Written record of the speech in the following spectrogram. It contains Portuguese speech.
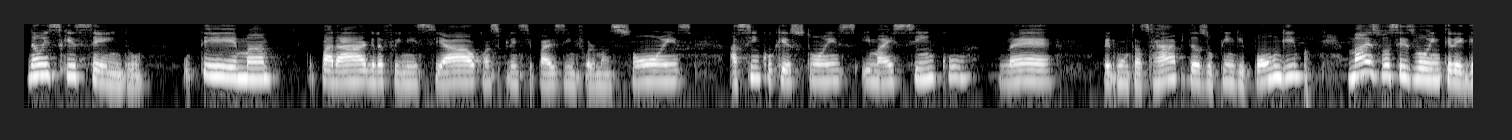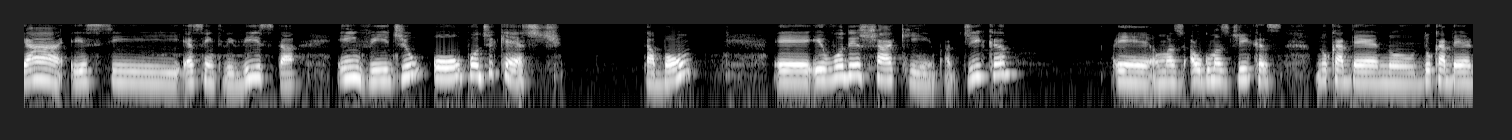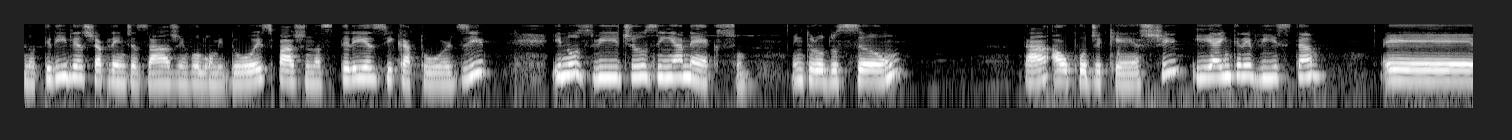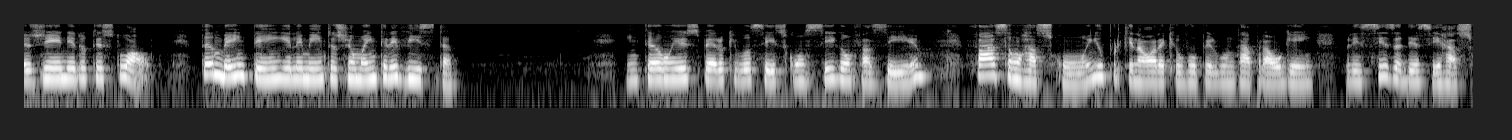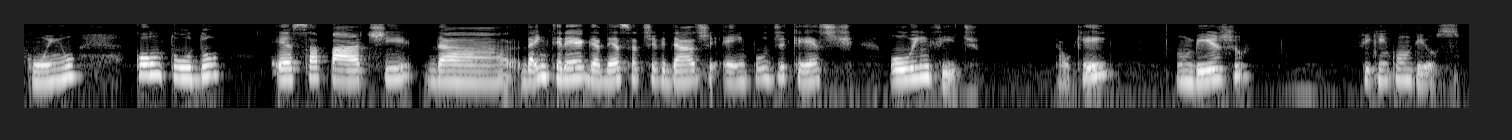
não esquecendo o tema, o parágrafo inicial com as principais informações, as cinco questões e mais cinco, né? Perguntas rápidas, o ping-pong, mas vocês vão entregar esse, essa entrevista em vídeo ou podcast, tá bom? É, eu vou deixar aqui a dica, é, umas, algumas dicas no caderno do caderno Trilhas de Aprendizagem, volume 2, páginas 13 e 14, e nos vídeos em anexo. Introdução, tá? Ao podcast e a entrevista é, gênero textual. Também tem elementos de uma entrevista. Então, eu espero que vocês consigam fazer. Façam rascunho, porque na hora que eu vou perguntar para alguém, precisa desse rascunho. Contudo, essa parte da, da entrega dessa atividade é em podcast ou em vídeo tá ok? Um beijo, fiquem com Deus.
